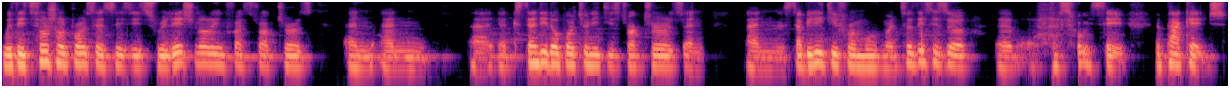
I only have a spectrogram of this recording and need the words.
with its social processes, its relational infrastructures, and and uh, extended opportunity structures, and and stability for movement. So this is a, a so we say a package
